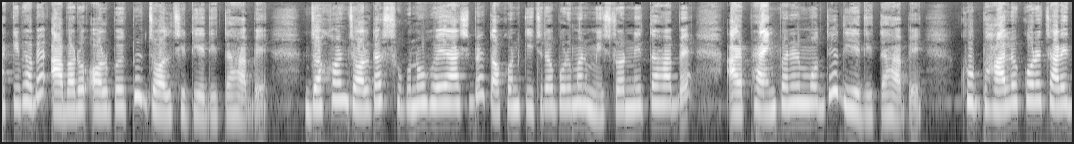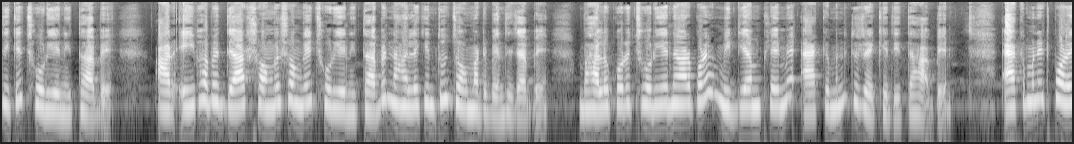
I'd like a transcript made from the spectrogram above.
একইভাবে আবারও অল্প একটু জল ছিটিয়ে দিতে হবে। যখন জলটা শুকনো হয়ে আসবে, তখন কিছুটা পরিমাণ মিশ্রণ নিতে হবে আর ফ্রাইং প্যানের মধ্যে দিয়ে দিতে হবে। খুব ভালো করে চারিদিকে ছড়িয়ে নিতে হবে। আর এইভাবে দেওয়ার সঙ্গে সঙ্গে ছড়িয়ে নিতে হবে, নাহলে কিন্তু জমাট বেঁধে যাবে। ভালো করে ছড়িয়ে নেওয়ার পরে মিডিয়াম ফ্লেমে এক মিনিট রেখে দিতে হবে। এক মিনিট পরে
